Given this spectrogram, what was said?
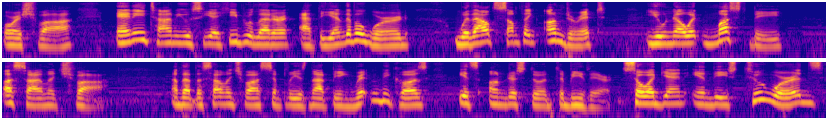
or a shva, anytime you see a Hebrew letter at the end of a word without something under it, you know it must be a silent shva and that the silent shva simply is not being written because it's understood to be there. So again, in these two words,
